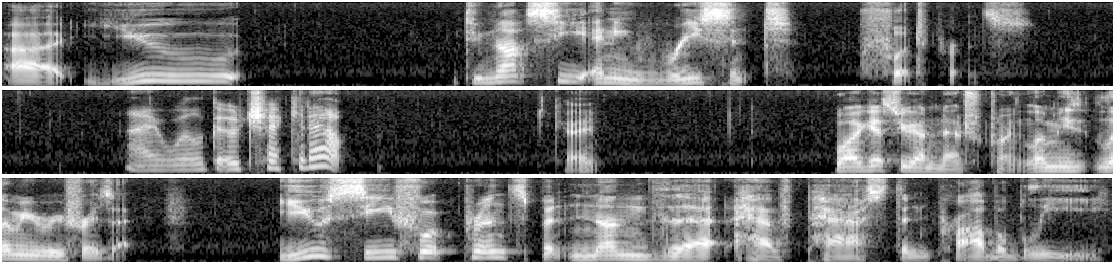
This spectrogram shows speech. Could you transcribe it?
Uh you do not see any recent footprints. I will go check it out. Okay. Well, I guess you got a natural 20. Let me let me rephrase that. You see footprints, but none that have passed in probably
